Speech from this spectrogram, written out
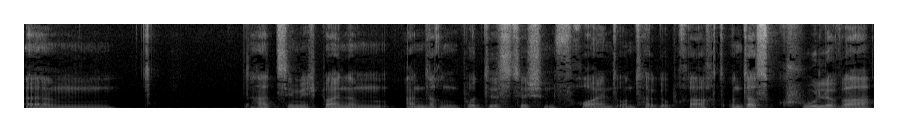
ähm, hat sie mich bei einem anderen buddhistischen Freund untergebracht. Und das Coole war,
